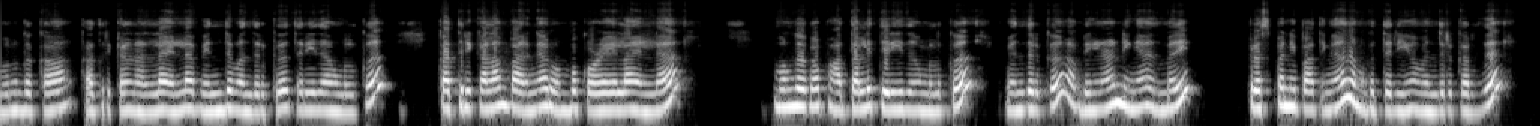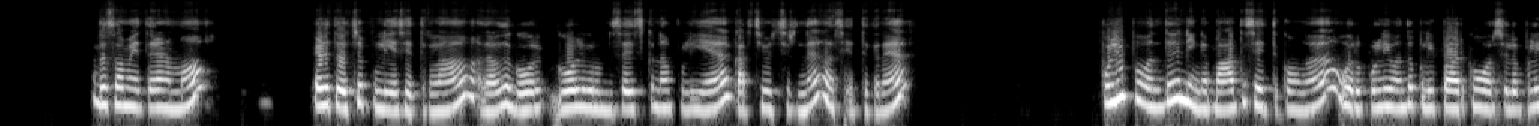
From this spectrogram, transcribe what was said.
முருங்கைக்காய் கத்திரிக்காய் நல்லா எல்லாம் வெந்து வந்திருக்கு. தெரியுதா உங்களுக்கு? கத்திரிக்காய்லாம் பாருங்க ரொம்ப குழையெல்லாம் இல்லை. முருங்கைக்காய் பார்த்தாலே தெரியுது உங்களுக்கு. வெந்திருக்கு. அப்படின்னா நீங்கள் அது மாதிரி ப்ரெஸ் பண்ணி பார்த்தீங்கன்னா நமக்கு தெரியும் வெந்திருக்கிறது. இந்த சமயத்தில் நம்ம எடுத்து வச்ச புளியை சேர்த்துக்கலாம். அதாவது கோல் கோல் உரும்பு சைஸ்க்கு நான் புளியை கரைச்சி வச்சுருந்தேன் அதை சேர்த்துக்கிறேன். புளிப்பு வந்து நீங்கள் பார்த்து சேர்த்துக்கோங்க. ஒரு புளி வந்து புளிப்பாக இருக்கும் ஒரு சில புளி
